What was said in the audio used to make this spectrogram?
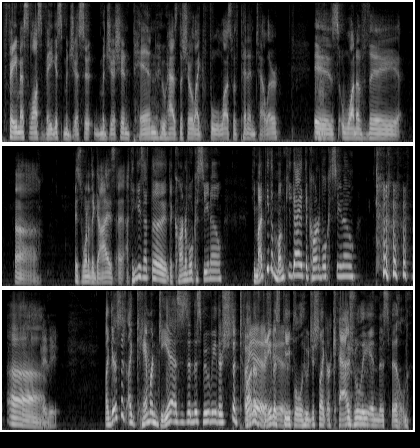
famous Las Vegas magician magician Penn, who has the show like Fool Us with Penn and Teller, is one of the uh is one of the guys. I I think he's at the the Carnival Casino. He might be the monkey guy at the Carnival Casino. uh, Maybe. like there's such like Cameron Diaz is in this movie. There's just a ton Oh, yeah, of famous. Mm-hmm. people who just like are casually in this film.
